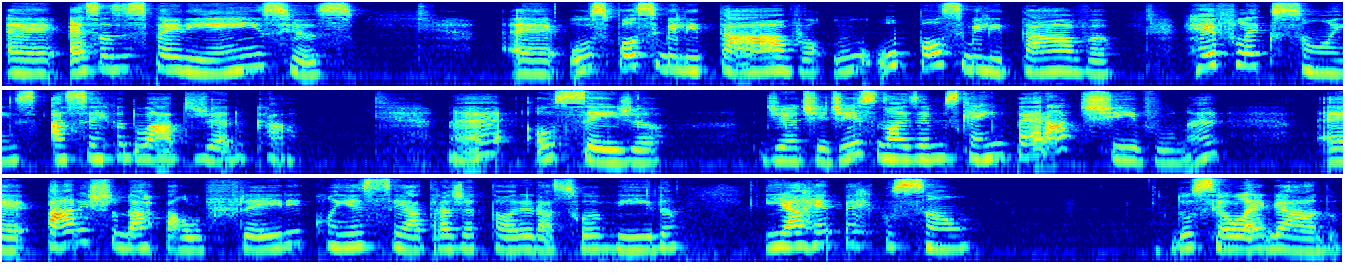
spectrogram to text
é, essas experiências é, os possibilitavam, o, o possibilitava reflexões acerca do ato de educar né? Ou seja, diante disso, nós vemos que é imperativo, né? É, para estudar Paulo Freire, conhecer a trajetória da sua vida e a repercussão do seu legado.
